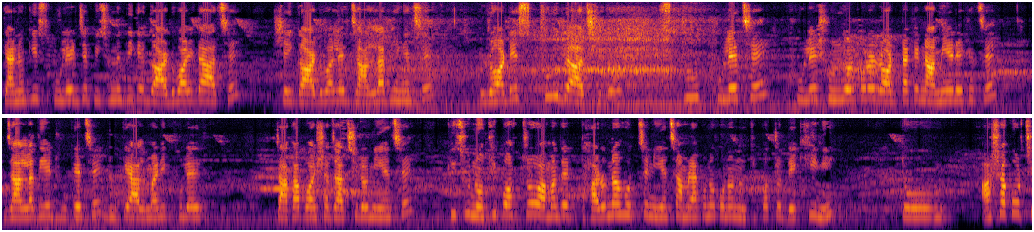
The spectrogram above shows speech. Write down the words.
কেন কি স্কুলের যে পিছনের দিকে গার্ডওয়ালটা আছে, সেই গার্ডওয়ালের জানলা ভেঙেছে রডে স্ক্রু দেওয়া ছিল, স্ক্রু খুলেছে খুলে সুন্দর করে রডটাকে নামিয়ে রেখেছে জানলা দিয়ে ঢুকেছে ঢুকে আলমারি খুলে টাকা পয়সা যা ছিল নিয়েছে। কিছু নথিপত্র আমাদের ধারণা হচ্ছে নিয়েছে আমরা এখনও কোনো নথিপত্র দেখিনি। তো আশা করছি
